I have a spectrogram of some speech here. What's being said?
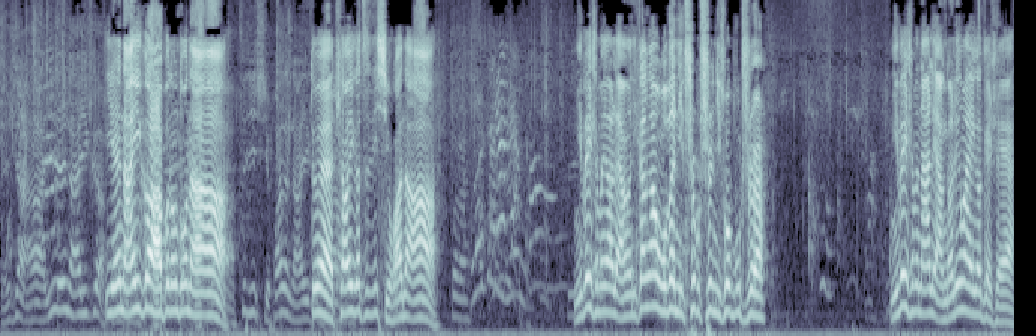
等一下啊，一人拿一个，一人拿一个啊，不能多拿啊，自己喜欢的拿一个。对，挑一个自己喜欢的啊。你为什么要两个？你刚刚我问你吃不吃，你说不吃。你为什么拿两个？另外一个给谁？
